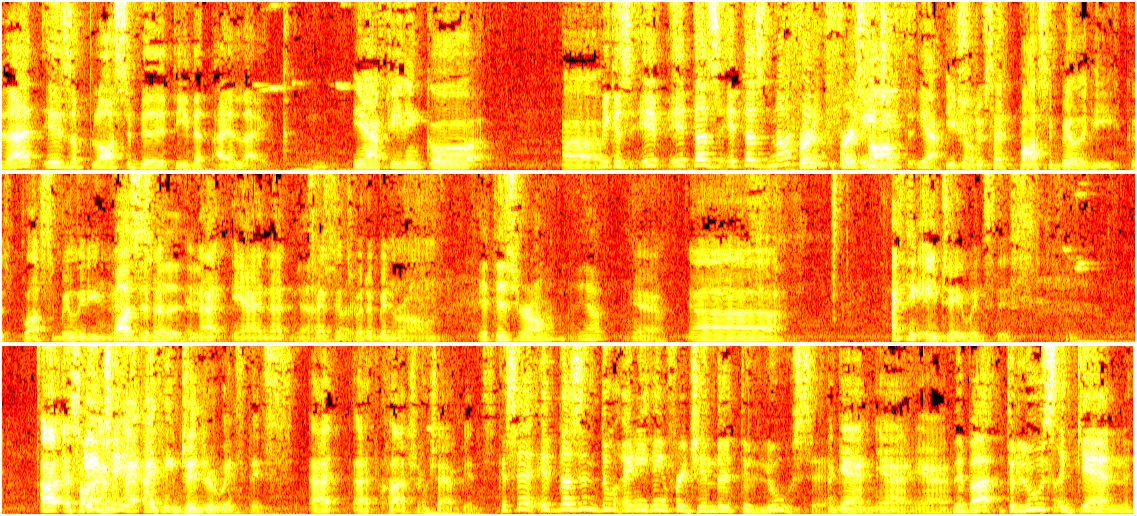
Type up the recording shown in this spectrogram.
that is a plausibility that I like. Yeah, feeling ko. Uh, Because if it does it does nothing first, for first AJ off, yeah, you go. should have said possibility because possibility. In Possibility. That, in that, yeah, in that Yeah, sentence sorry. would have been wrong. It is wrong. Yeah. Yeah. Uh, I think AJ wins this. Uh, sorry, I, mean, I, I think Jinder wins this at, at Clash of Champions. Because it doesn't do anything for Jinder to lose. Eh. Again, yeah, yeah. Diba? To lose again,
